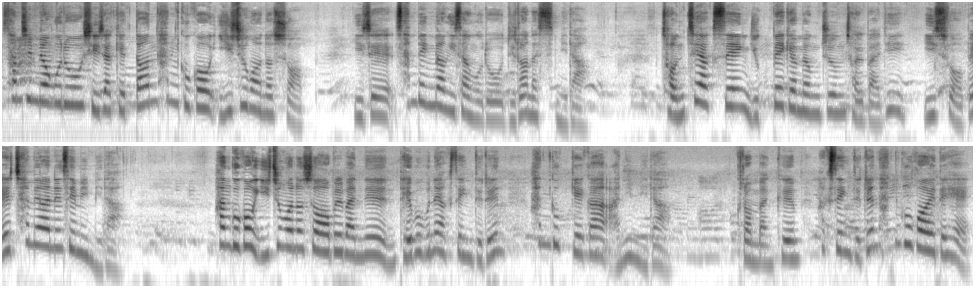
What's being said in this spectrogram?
30명으로 시작했던 한국어 이중 언어 수업. 이제 300명 이상으로 늘어났습니다. 전체 학생 600여 명 중 절반이 이 수업에 참여하는 셈입니다. 한국어 이중 언어 수업을 받는 대부분의 학생들은 한국계가 아닙니다. 그런 만큼 학생들은 한국어에 대해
